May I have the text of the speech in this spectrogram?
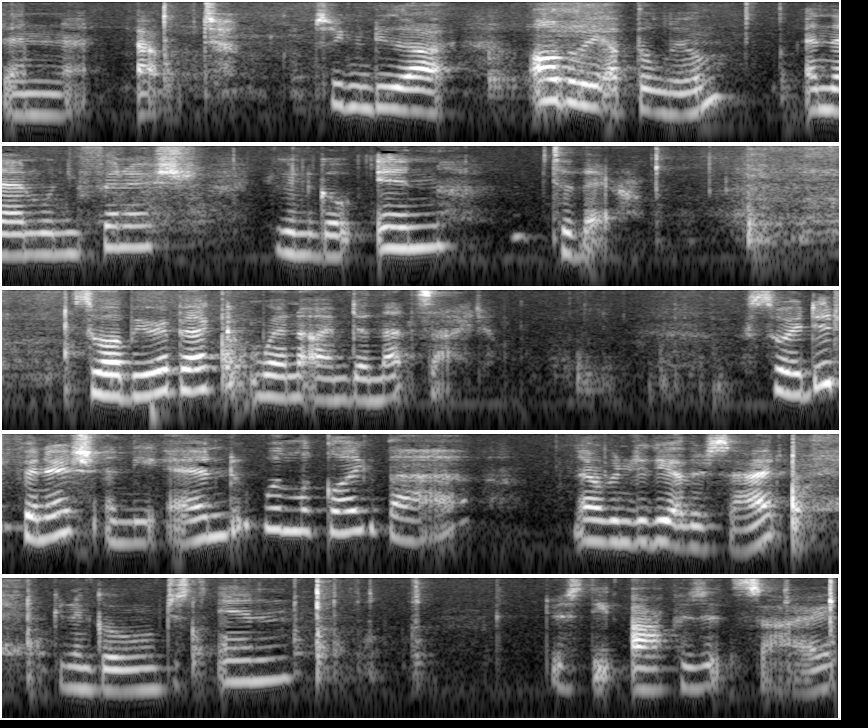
then out. So you can do that all the way up the loom. And then when you finish, you're going to go in to there. So I'll be right back when I'm done that side. So I did finish and the end would look like that. Now we're going to do the other side. I'm going to go just in, just the opposite side.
